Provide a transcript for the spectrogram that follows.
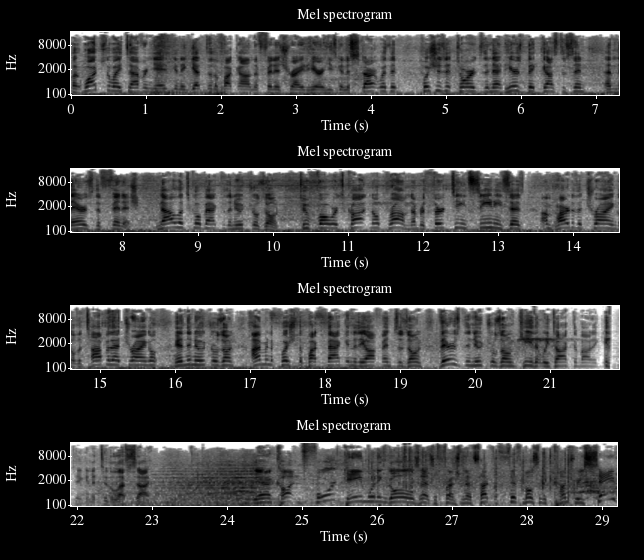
But watch the way Tavernier is going to get to the puck on the finish right here. He's going to start with it, pushes it towards the net. Here's Big Gustafson, and there's the finish. Now let's go back to the neutral zone. Two forwards caught, no problem. Number 13, Cini says, I'm part of the triangle, the top of that triangle in the neutral zone. I'm going to push the puck back into the offensive zone. There's the neutral zone key that we talked about. Taking it to the left side. Yeah, caught in four game-winning goals as a freshman. That's tied for fifth most in the country. Save,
